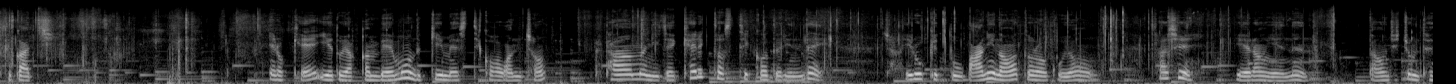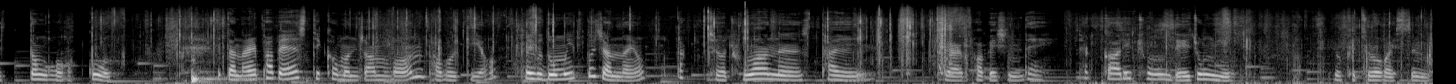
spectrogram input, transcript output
두 가지. 이렇게 얘도 약간 메모 느낌의 스티커가 많죠. 그 다음은 이제 캐릭터 스티커들인데 자 이렇게 또 많이 나왔더라고요. 사실 얘랑 얘는 나온 지 좀 됐던 것 같고 일단 알파벳 스티커 먼저 한번 봐볼게요. 아, 이거 너무 이쁘지 않나요? 딱 제가 좋아하는 스타일의 알파벳인데 색깔이 총 4종류 이렇게 들어가 있습니다.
